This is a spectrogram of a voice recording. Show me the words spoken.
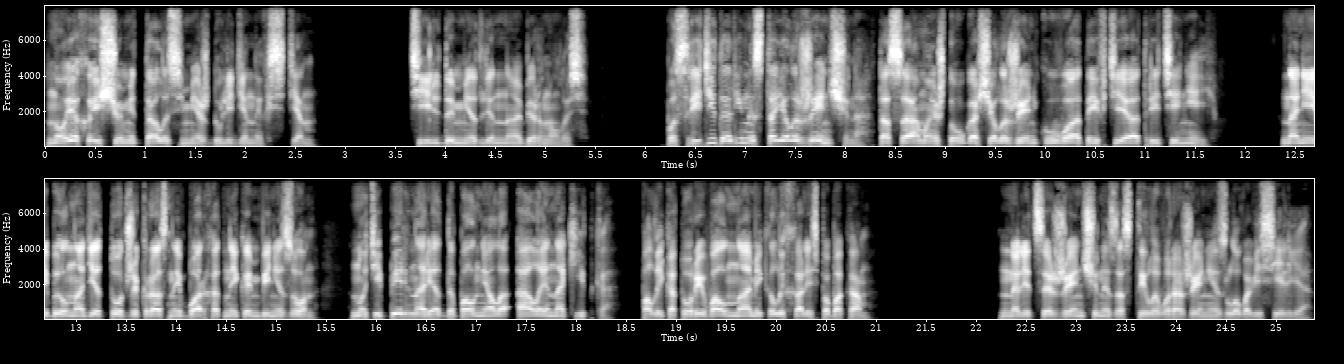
но эхо еще металось между ледяных стен. Тильда медленно обернулась. Посреди долины стояла женщина, та самая, что угощала Женьку ватой в театре теней. На ней был надет тот же красный бархатный комбинезон, но теперь наряд дополняла алая накидка, полы которой волнами колыхались по бокам. На лице женщины застыло выражение злого веселья.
